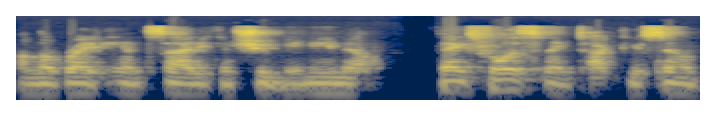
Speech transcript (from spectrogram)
on the right hand side. You can shoot me an email. Thanks for listening. Talk to you soon.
